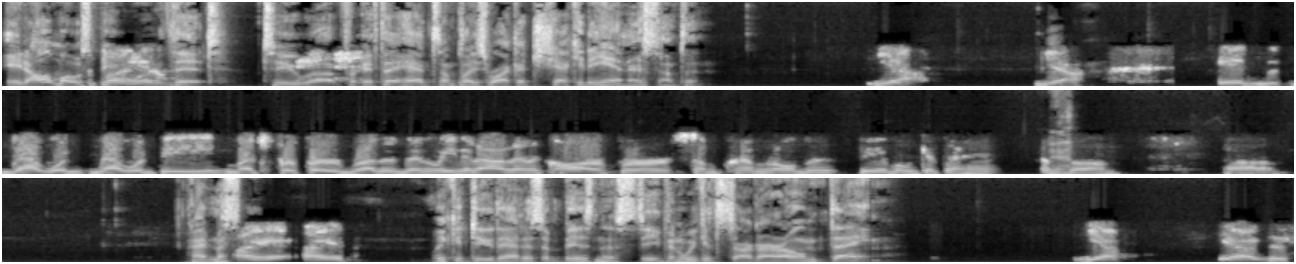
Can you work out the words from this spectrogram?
It'd almost be But- worth it to uh, for, if they had someplace where I could check it in or something. Yeah, yeah. It that would that would be much preferred rather than leave it out in a car for some criminal to be able to get their hands Yeah. on. Um, That must, I I we could do that as a business, Stephen. We could start our own thing. yeah yeah just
